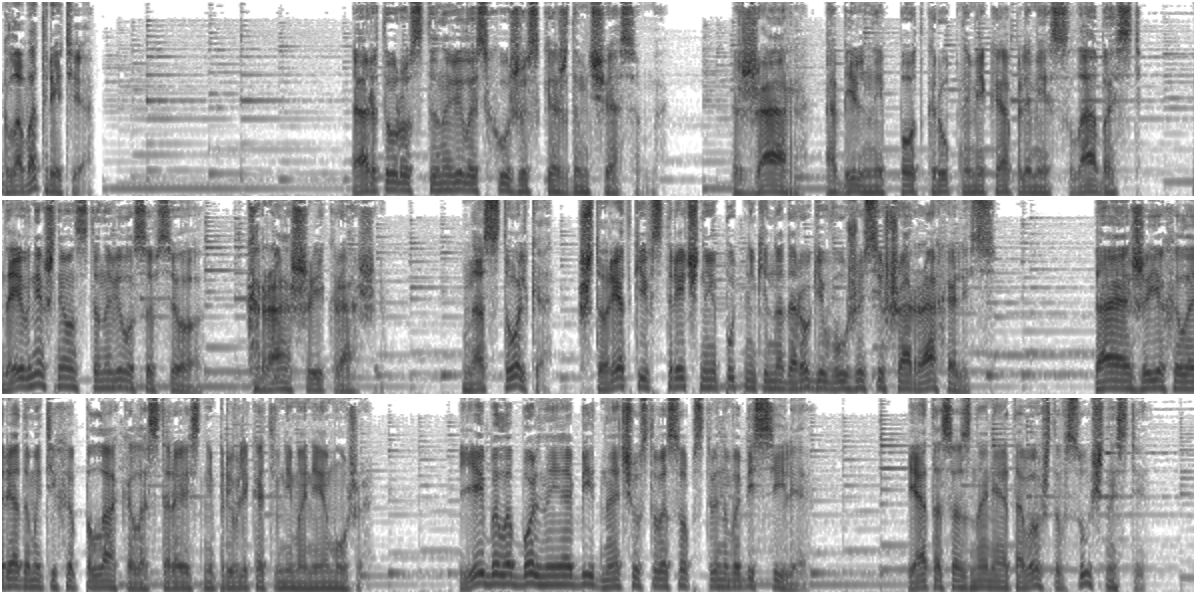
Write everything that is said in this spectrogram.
Глава третья. Артуру становилось хуже с каждым часом. Жар, обильный пот крупными каплями, слабость, да и внешне он становился все краше и краше. Настолько, что редкие встречные путники на дороге в ужасе шарахались. Тая же ехала рядом и тихо плакала, стараясь не привлекать внимания мужа. Ей было больно и обидно от чувства собственного бессилия. И от осознания того, что в сущности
